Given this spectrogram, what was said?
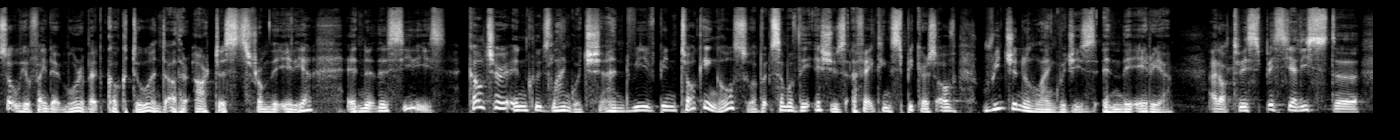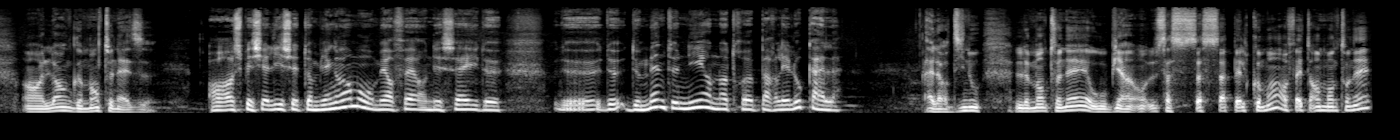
So we'll find out more about Cocteau and other artists from the area in the series. Culture includes language, and we've been talking also about some of the issues affecting speakers of regional languages in the area. Alors, tu es spécialiste euh, en langue mentonaise. Oh, spécialiste, c'est un bien grand mot, mais enfin, on essaye de, de, de, maintenir notre parler local. Alors, dis-nous, le mentonais, ou bien, ça, ça s'appelle comment, en fait, en mentonais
